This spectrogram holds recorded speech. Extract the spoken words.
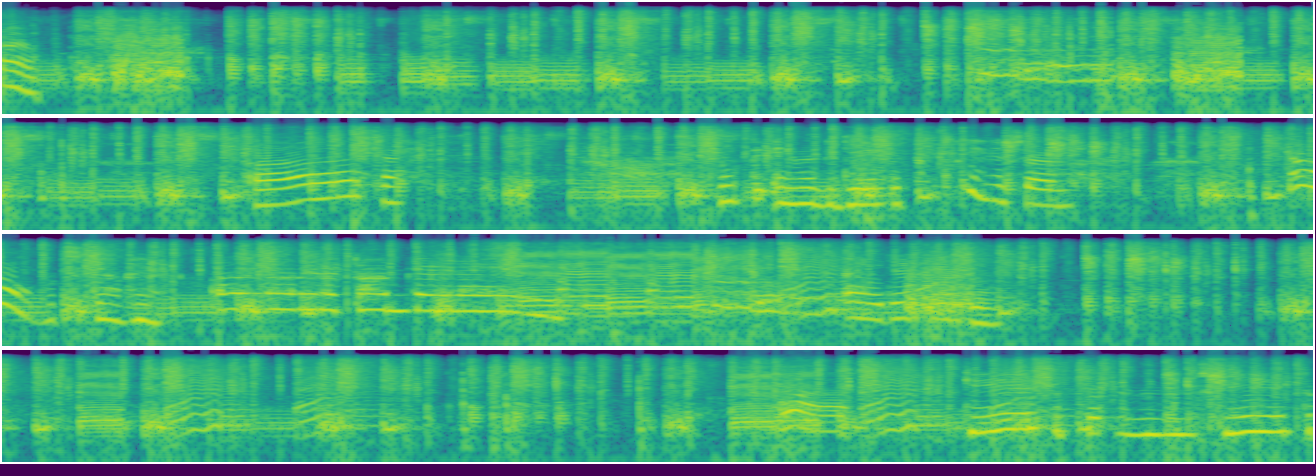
Oh. Okay. I think the aim of the game is complete yourself. Oh, what's down here? Oh, not in a Thunderland! Oh, this is it. Ah, get the buttons, get the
